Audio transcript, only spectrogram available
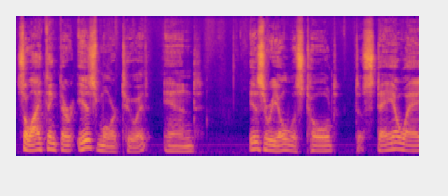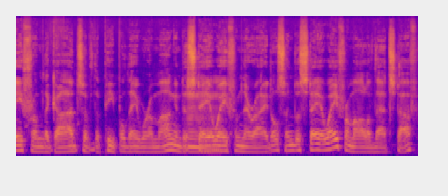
So I think there is more to it, and Israel was told to stay away from the gods of the people they were among and to stay away from their idols and to stay away from all of that stuff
